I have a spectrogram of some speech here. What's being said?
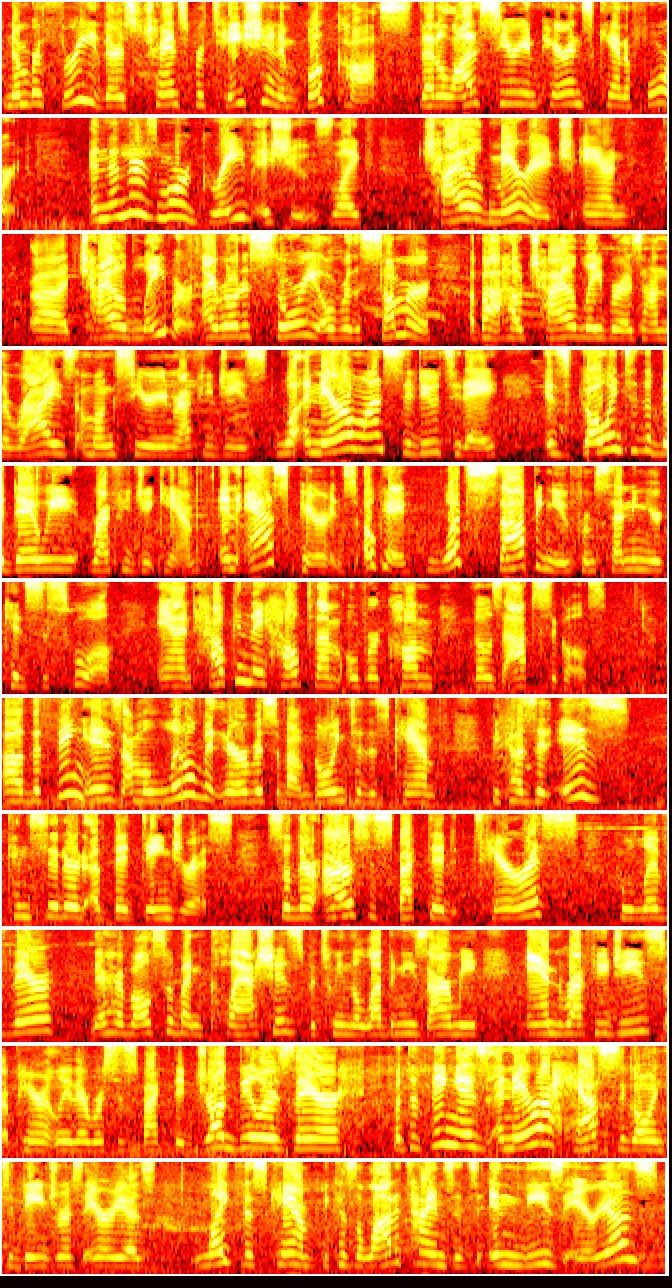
Number three, there's transportation and book costs that a lot of Syrian parents can't afford. And then there's more grave issues like child marriage and uh, child labor. I wrote a story over the summer about how child labor is on the rise among Syrian refugees. What ANERA wants to do today is go into the Badawi refugee camp and ask parents, okay, what's stopping you from sending your kids to school? And how can they help them overcome those obstacles? Uh, the thing is, I'm a little bit nervous about going to this camp because it is considered a bit dangerous. So there are suspected terrorists who live there. There have also been clashes between the Lebanese army and refugees. Apparently, there were suspected drug dealers there. But the thing is, ANERA has to go into dangerous areas like this camp because a lot of times it's in these areas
